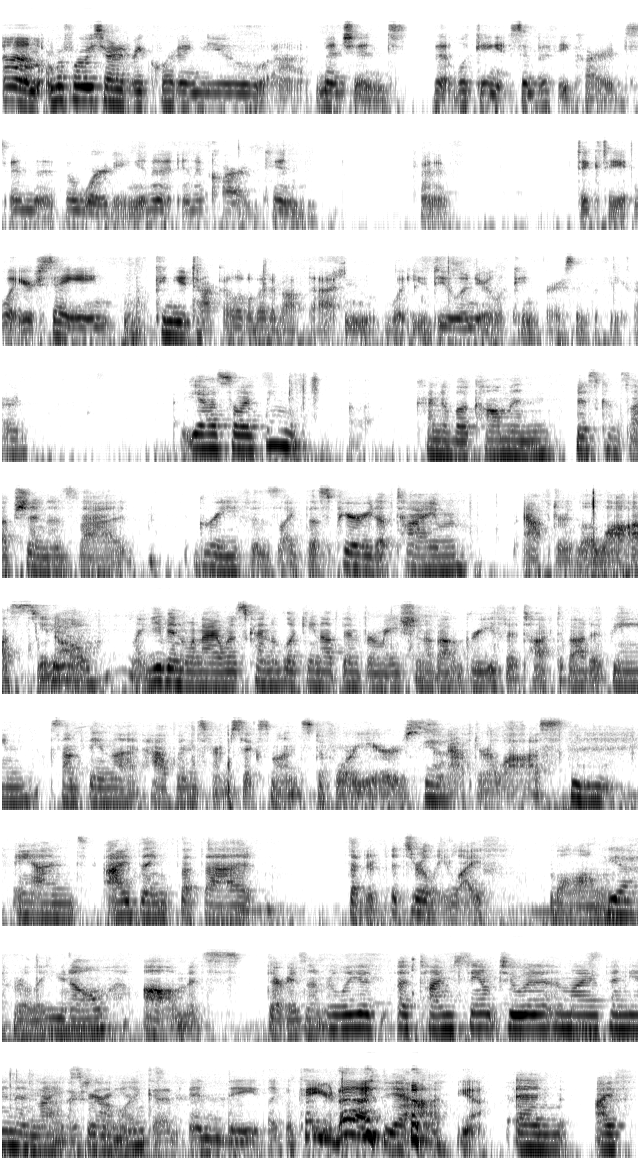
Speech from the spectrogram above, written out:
Um, before we started recording, you uh, mentioned that looking at sympathy cards and the, the wording in a in a card can kind of dictate what you're saying. Can you talk a little bit about that and what you do when you're looking for a sympathy card? Yeah, so I think uh, kind of a common misconception is that grief is like this period of time after the loss, you know. Like even when I was kind of looking up information about grief, it talked about it being something that happens from 6 months to 4 years Yeah. after a loss. Mm-hmm. And I think that that that it's really lifelong, Yeah. really, you know. Um it's there isn't really a, a timestamp to it in my opinion and my Yeah, not experience. like an end date, like okay, you're done. Yeah. yeah. And I've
